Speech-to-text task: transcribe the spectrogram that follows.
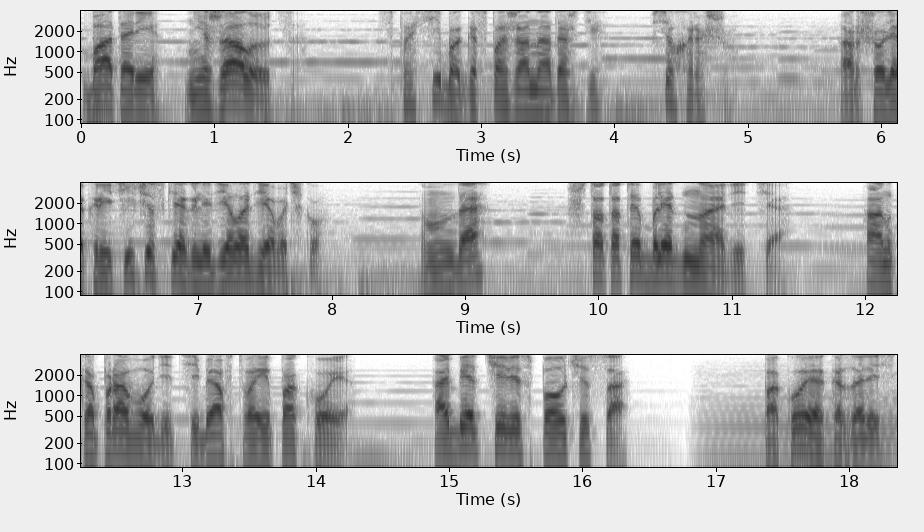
Батари не жалуются. «Спасибо, госпожа на дожде. Все хорошо». Аршоля критически оглядела девочку. «Да? Что-то ты бледна, дитя. Анка проводит тебя в твои покои. Обед через полчаса». Покои оказались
